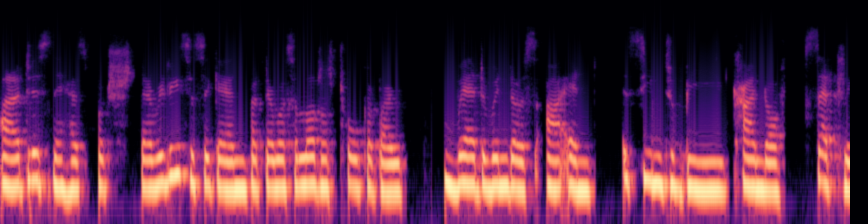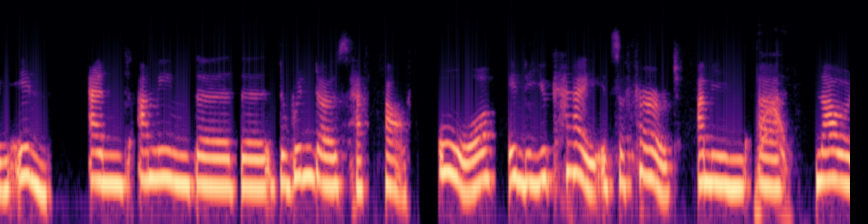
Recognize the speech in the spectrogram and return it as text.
uh, Disney has pushed their releases again, but there was a lot of talk about where the windows are and seem to be kind of settling in. And I mean, the the, the windows have passed. or in the UK, it's a third. I mean, uh, Wow. uh, now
